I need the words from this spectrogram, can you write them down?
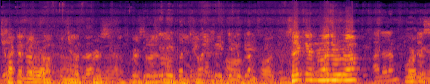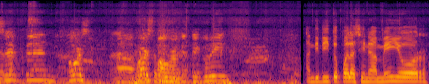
Second runner-up in your first, uh, first runner-up. Second runner-up Ano lang? for the seven horse uh, horsepower category. Andi dito pala sina mayor,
